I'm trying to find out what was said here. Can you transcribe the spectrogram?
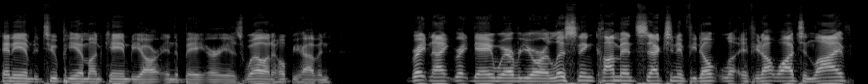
10 a.m. to 2 p.m. on KNBR in the Bay Area as well. And I hope you're having a great night, great day wherever you are listening. Comment section if you don't if you're not watching live.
